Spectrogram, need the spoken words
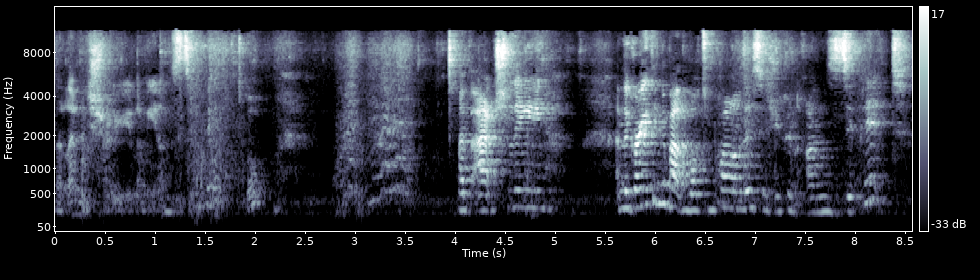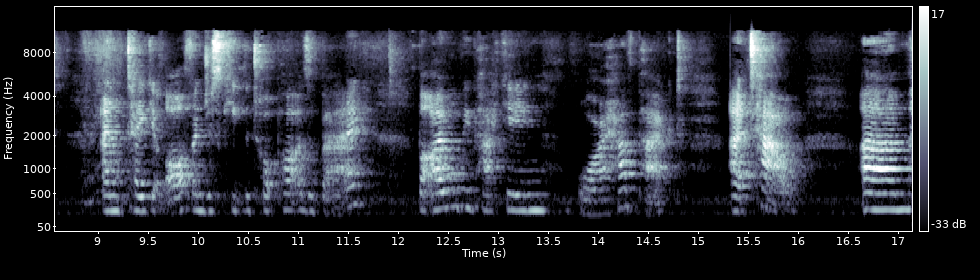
but let me show you, let me unzip it. Oh. I've actually, and the great thing about the bottom part of this is you can unzip it and take it off and just keep the top part as a bag. But I will be packing, or I have packed, a towel. Um,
